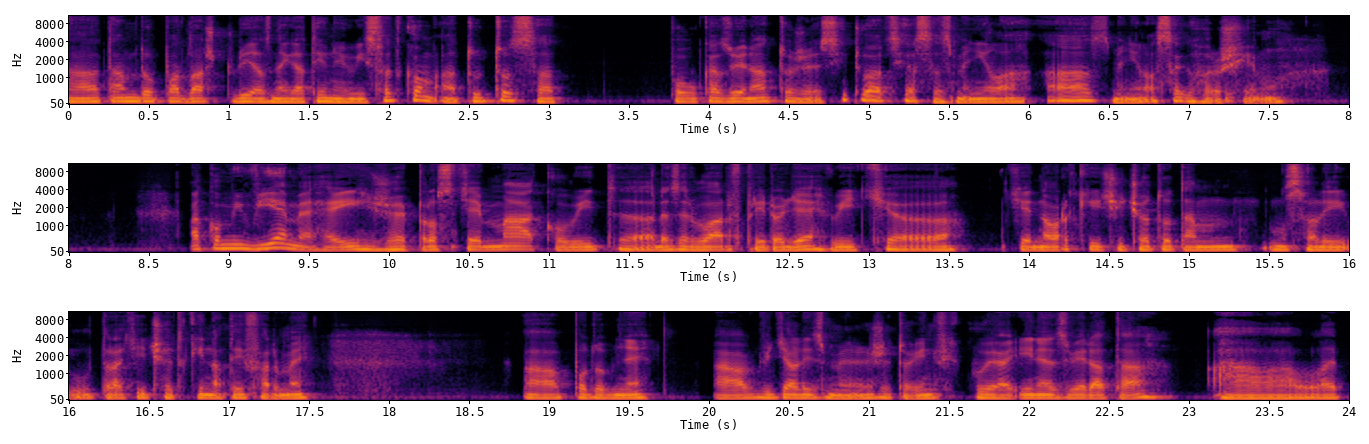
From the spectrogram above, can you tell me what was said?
A tam dopadla štúdia s negatívnym výsledkom a tuto sa poukazuje na to, že situácia sa zmenila a zmenila sa k horšiemu. Ako my vieme, hej, že proste má COVID rezervoár v prírode, byť tie norky, či čo to tam museli utratiť všetky na tej farme a podobne. A videli sme, že to infikuje aj iné zvieratá, ale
